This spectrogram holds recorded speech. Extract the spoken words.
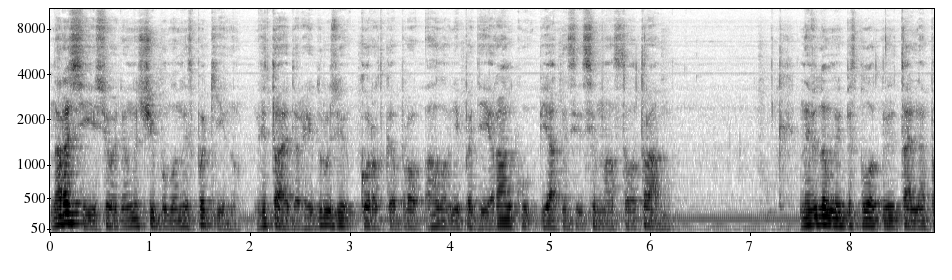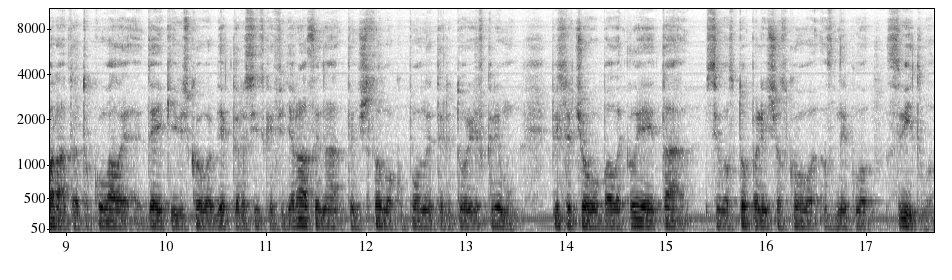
На Росії сьогодні вночі було неспокійно. Вітаю, дорогі друзі. Коротко про головні події ранку, п'ятниці 17 травня. Невідомі безпілотні літальні апарати атакували деякі військові об'єкти Російської Федерації на тимчасово окупованій території в Криму, після чого в Балаклеї та Севастополі частково зникло світло.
